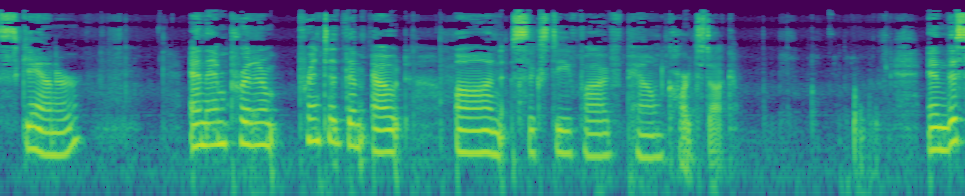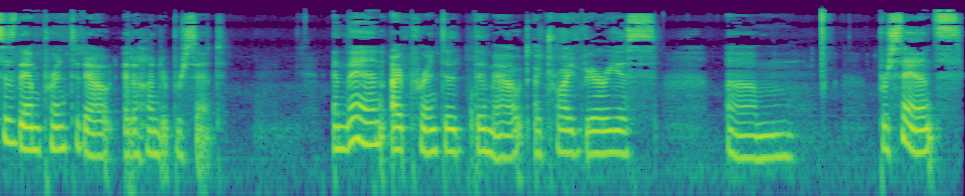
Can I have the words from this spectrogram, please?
scanner and then print printed them out on 65 pound cardstock. And this is them printed out at 100%. And then I printed them out. I tried various um, percents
